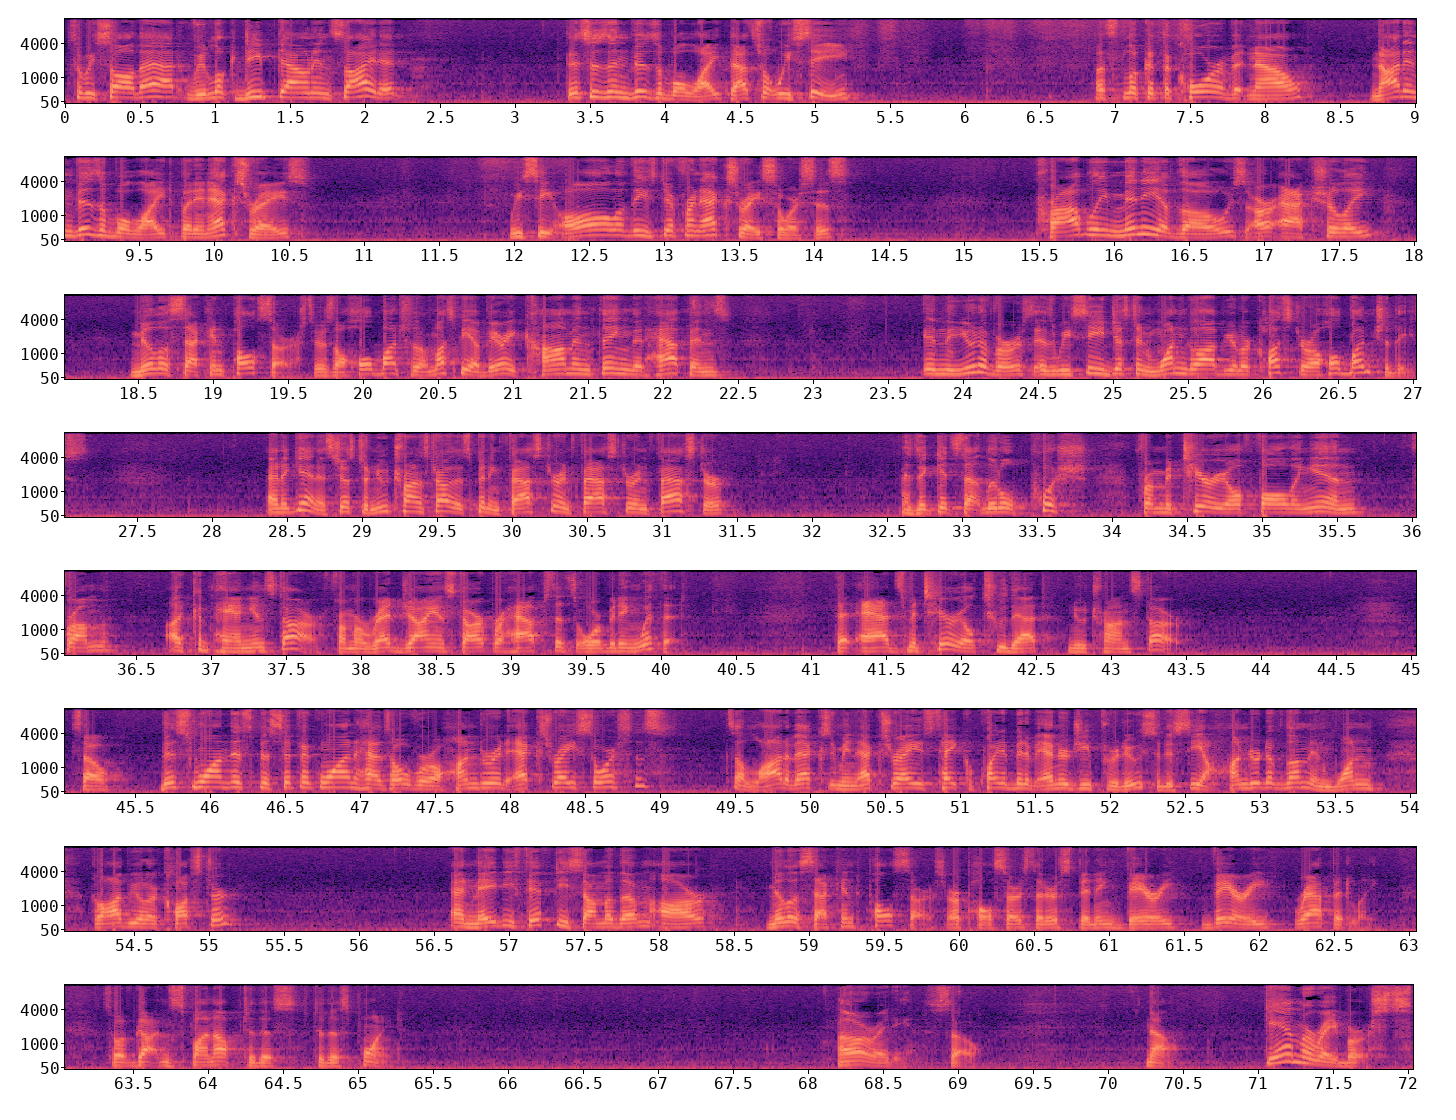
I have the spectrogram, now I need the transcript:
So we saw that. If we look deep down inside it. This is in visible light. That's what we see. Let's look at the core of it now. Not in visible light, but in X-rays. We see all of these different X-ray sources. Probably many of those are actually millisecond pulsars. There's a whole bunch of them. It must be a very common thing that happens in the universe as we see just in one globular cluster a whole bunch of these. And again, it's just a neutron star that's spinning faster and faster and faster as it gets that little push from material falling in from a companion star, from a red giant star perhaps that's orbiting with it, that adds material to that neutron star. So this one, this specific one, has over 100 X-ray sources. It's a lot of X. I mean, X-rays take quite a bit of energy produced. So to see 100 of them in one globular cluster, and maybe 50 some of them are millisecond pulsars, or pulsars that are spinning very, very rapidly. So I've gotten spun up to this, to this point. Alrighty, so now gamma ray bursts.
